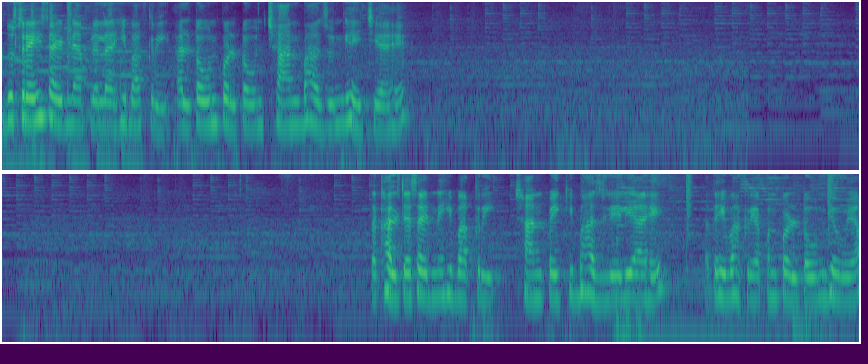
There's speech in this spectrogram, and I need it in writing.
दुसऱ्याही साईडने आपल्याला ही भाकरी अलटवून पलटवून छान भाजून घ्यायची आहे. तर खालच्या साईडने ही भाकरी छानपैकी भाजलेली आहे. आता ही भाकरी आपण पलटवून घेऊया.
